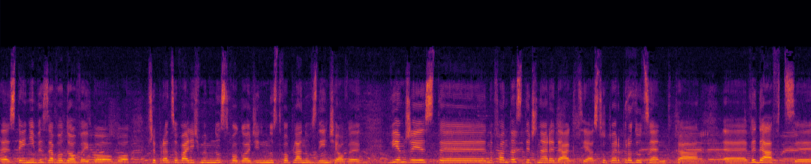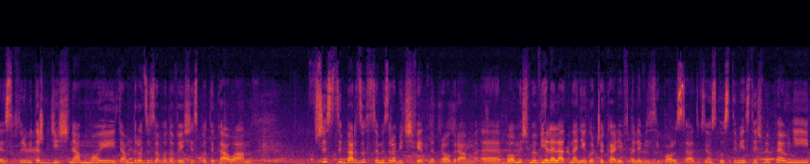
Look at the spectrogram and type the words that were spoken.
e, z tej niwy zawodowej, bo, bo przepracowaliśmy mnóstwo godzin, mnóstwo planów zdjęciowych. Wiem, że jest e, no, fantastyczna redakcja, super producentka, e, wydawcy, z którymi też gdzieś na mojej tam drodze zawodowej się spotykałam. Wszyscy bardzo chcemy zrobić świetny program, e, bo myśmy wiele lat na niego czekali w telewizji Polsat. W związku z tym jesteśmy pełni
